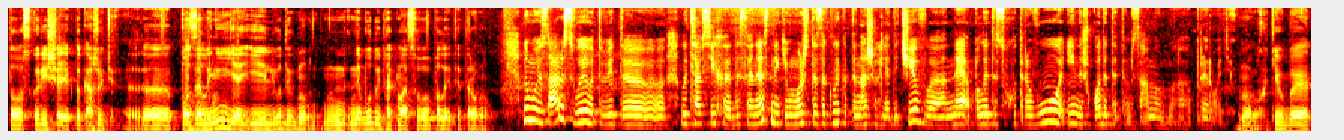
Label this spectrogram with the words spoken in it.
то скоріше, як то кажуть, е, позеленіє, і люди ну, не будуть так масово палити траву. Думаю, зараз ви от від е, лиця всіх ДСНСників можете закликати наших глядачів е, не палити суху траву і не шкодити тим самим природі. Ну, хотів би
